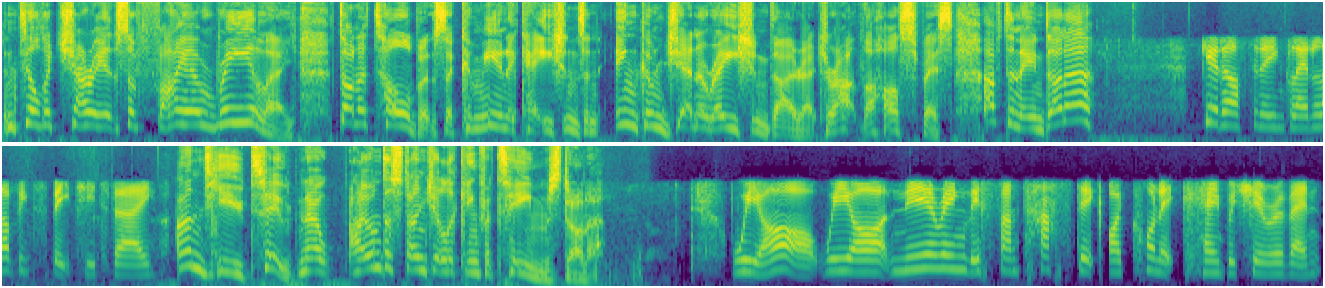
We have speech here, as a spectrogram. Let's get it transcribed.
until the Chariots of Fire relay. Donna Talbot's the Communications and Income Generation Director at the hospice. Afternoon, Donna. Good afternoon, Glenn. Lovely to speak to you today. And you too. Now, I understand you're looking for teams, Donna. We are. We are nearing this fantastic, iconic Cambridgeshire event,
